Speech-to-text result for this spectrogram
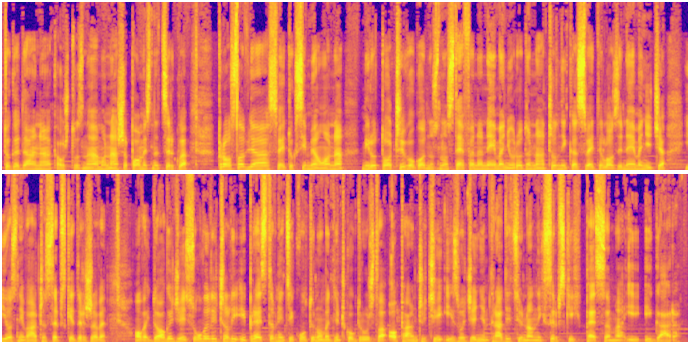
istoga dana, kao što znamo, naša pomesna crkva proslavlja Svetog Simeona Mirotočivog, odnosno Stefana Nemanju, rodonačelnika Svete Loze Nemanjića i osnivača Srpske države. Ovaj događaj su uveličali i predstavnici kulturno-umetničkog društva Opančići izvođenjem tradicionalnih srpskih pesama i igara.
